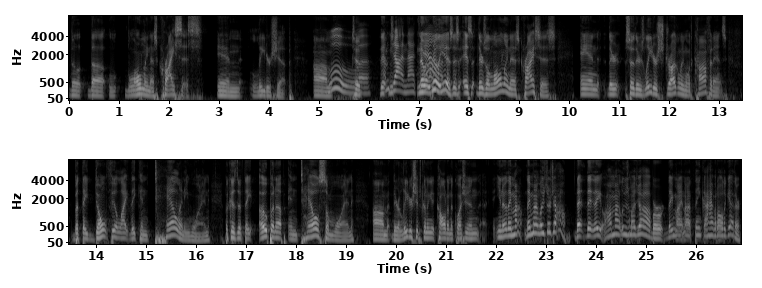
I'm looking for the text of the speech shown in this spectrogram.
the the loneliness crisis in leadership. Um, Ooh, to- uh, that- I'm jotting that down. no, it really is. Is, is there's a loneliness crisis, and there so there's leaders struggling with confidence, but they don't feel like they can tell anyone because if they open up and tell someone, um, their leadership's going to get called into question. You know, they might they might lose their job. That they, they I might lose my job, or they might not think I have it all together.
